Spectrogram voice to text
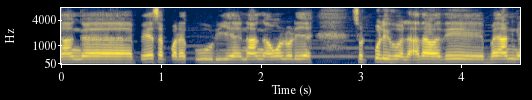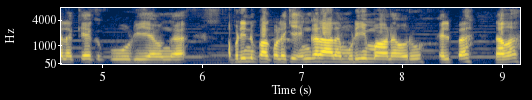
நாங்கள் பேசப்படக்கூடிய நாங்கள் அவங்களுடைய சொற்பொழிவுகள் அதாவது பயான்களை கேட்கக்கூடியவங்க அப்படின்னு பார்க்கலைக்கு எங்களால் முடியுமான ஒரு ஹெல்ப்பை நாம்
